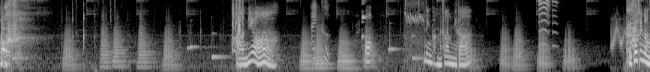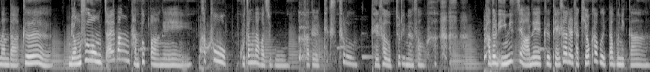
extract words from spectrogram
아. 아니야. 하이크 님 감사합니다 그거 생각난다 그 명수홍 짤방 단톡방에 카톡 고장 나가지고 다들 텍스트로 대사 읊조리면서 다들 이미지 안에 그 대사를 다 기억하고 있다 보니까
